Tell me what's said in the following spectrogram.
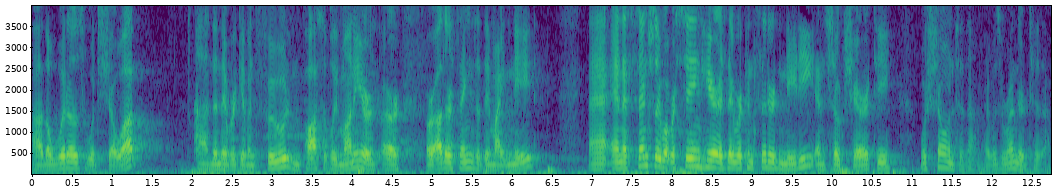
Uh, the widows would show up, uh, then they were given food and possibly money or, or, or other things that they might need. and essentially, what we're seeing here is they were considered needy, and so charity was shown to them, it was rendered to them.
